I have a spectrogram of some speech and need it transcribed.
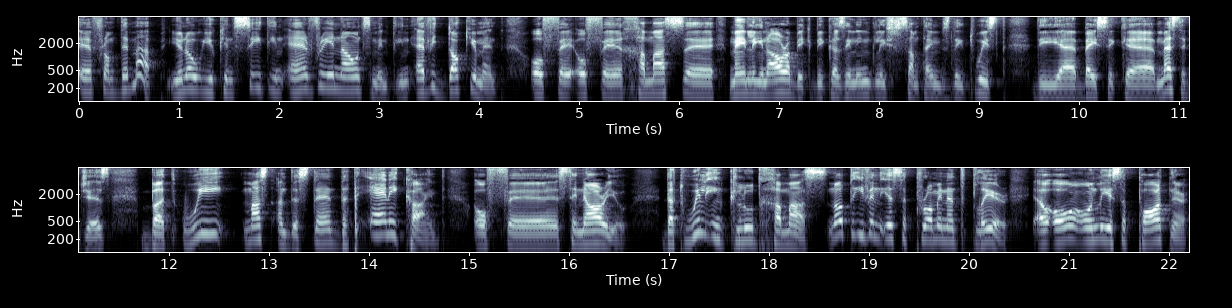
uh, from the map. You know, you can see it in every announcement, in every document of, uh, of uh, Hamas, uh, mainly in Arabic, because in English sometimes they twist the uh, basic uh, messages. But we must understand that any kind of scenario that will include Hamas, not even as a prominent player or only as a partner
